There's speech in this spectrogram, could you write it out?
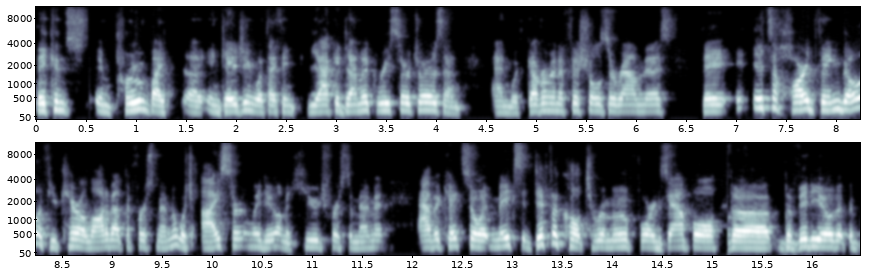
They can improve by uh, engaging with, I think, the academic researchers and and with government officials around this they it's a hard thing though if you care a lot about the First Amendment, which I certainly do. I'm a huge First Amendment advocate. So it makes it difficult to remove, for example, the the video that the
